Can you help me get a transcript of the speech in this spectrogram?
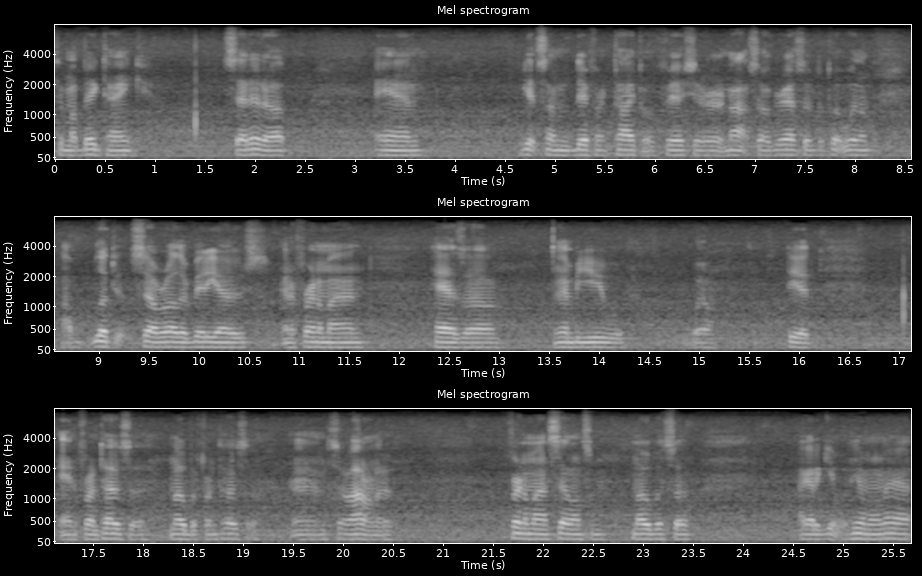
to my big tank, set it up, and get some different type of fish that are not so aggressive to put with them. I've looked at several other videos, and a friend of mine has uh, an MBU, well, did and Frontosa, Moba Frontosa. And so I don't know. A friend of mine selling some Moba, so I got to get with him on that.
